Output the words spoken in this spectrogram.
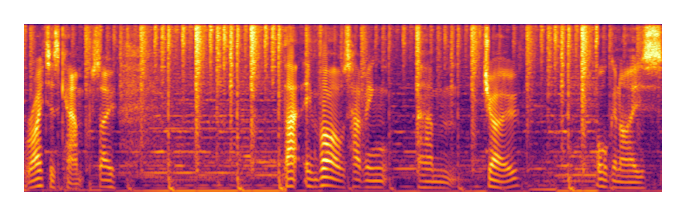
writers' camp. So that involves having um, Joe organise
